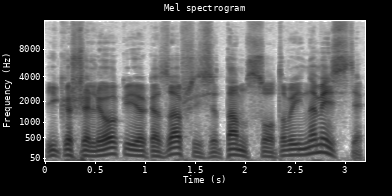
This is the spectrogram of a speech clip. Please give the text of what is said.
и кошелек, и оказавшийся там сотовый на месте.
